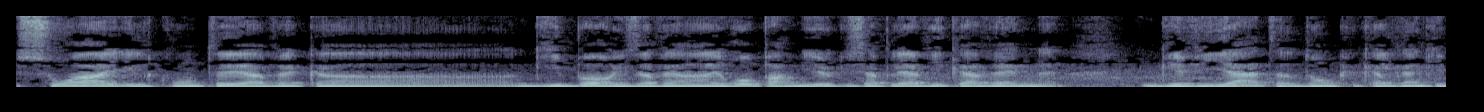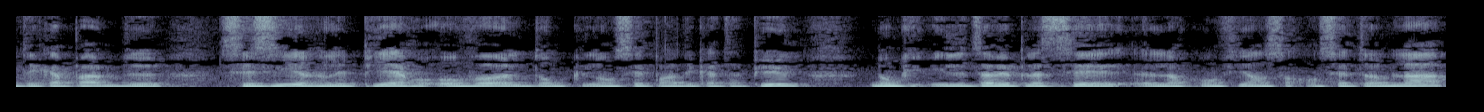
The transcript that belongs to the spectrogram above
soit ils comptaient avec un gibor, ils avaient un héros parmi eux qui s'appelait Avikaven Geviat, donc quelqu'un qui était capable de saisir les pierres au vol, donc lancées par des catapultes. Donc ils avaient placé leur confiance en cet homme-là,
